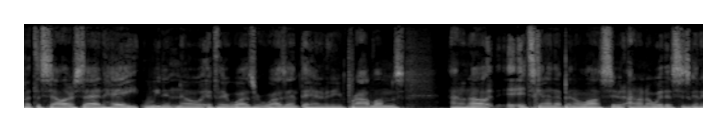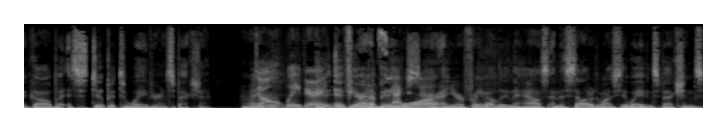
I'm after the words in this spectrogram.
But the seller said, hey, we didn't know if there was or wasn't. They had any problems. I don't know. It's going to end up in a lawsuit. I don't know where this is going to go, but it's stupid to waive your inspection. Right? Don't waive your If, if you're in a bidding war and you're afraid about losing the house and the seller wants you to waive inspections,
